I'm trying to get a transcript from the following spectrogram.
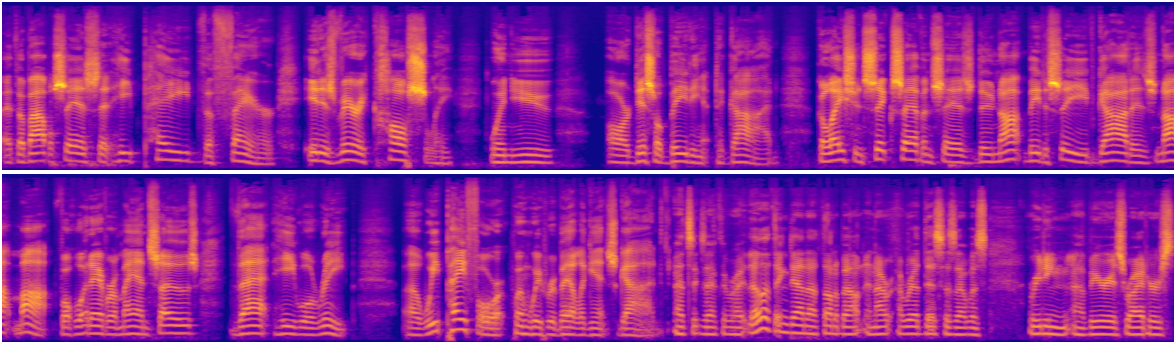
Uh, The Bible says that He paid the fare. It is very costly when you are disobedient to God. Galatians 6 7 says, Do not be deceived. God is not mocked, for whatever a man sows, that he will reap. Uh, we pay for it when we rebel against God. That's exactly right. The other thing, Dad, I thought about, and I, I read this as I was reading uh, various writers,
